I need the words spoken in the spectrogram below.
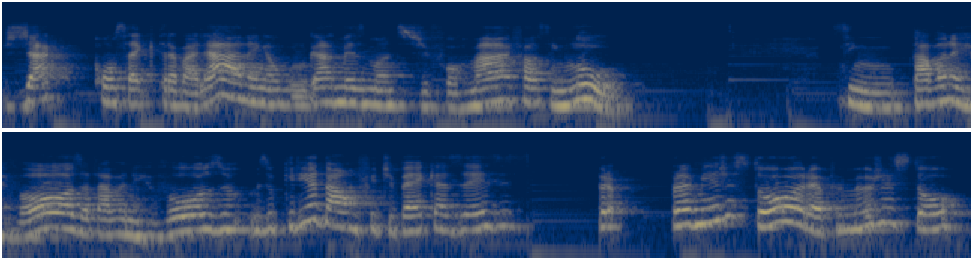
já consegue trabalhar né, em algum lugar, mesmo antes de formar, e fala assim, Lu, sim, tava nervosa, tava nervoso, mas eu queria dar um feedback, às vezes, para minha gestora, para o meu gestor.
